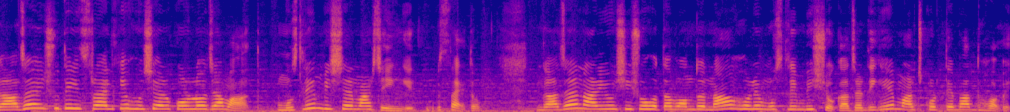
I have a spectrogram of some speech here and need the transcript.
গাজা ইস্যুতে ইসরায়েলকে হুঁশিয়ার করল জামাত। মুসলিম বিশ্বের মার্চে ইঙ্গিত, বিস্তারিত। গাজায় নারী ও শিশু হত্যা বন্ধ না হলে মুসলিম বিশ্ব গাজার দিকে মার্চ করতে বাধ্য হবে।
